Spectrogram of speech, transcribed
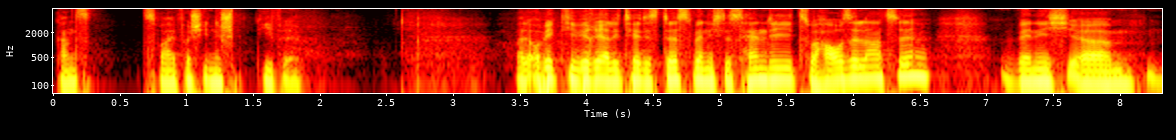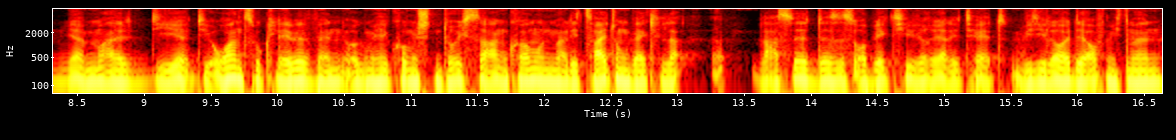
ganz zwei verschiedene Stiefel. Weil objektive Realität ist das, wenn ich das Handy zu Hause lasse, wenn ich ähm, mir mal die, die Ohren zuklebe, wenn irgendwelche komischen Durchsagen kommen und mal die Zeitung weglasse, das ist objektive Realität. Wie die Leute auf mich kommen,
